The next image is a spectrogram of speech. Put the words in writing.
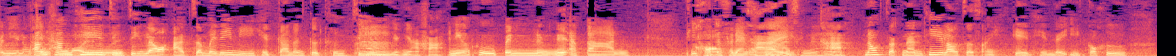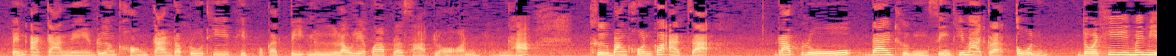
อันนี้เราเห็นทั้งทั้งบ่อยที่เลยจริง ๆ แล้วอาจจะไม่ได้มีเหตุการณ์นั้นเกิดขึ้นจริงค่ะอย่างเงี้ยค่ะ อันนี้ก็คือเป็นหนึ่งในอาการ ที่เขาจะแสดงออกมาใช่ไหมคะนอกจากนั้นที่เราจะสังเกตเห็นได้อีกก็คือ เป็นอาการในเรื่องของการรับรู้ที่ผิดปกติ หรือเราเรียกว่าประสาทหลอนค่ะ คือบางคนก็อาจจะรับรู้ได้ถึงสิ่งที่มากระตุ้น โดยที่ไม่มี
